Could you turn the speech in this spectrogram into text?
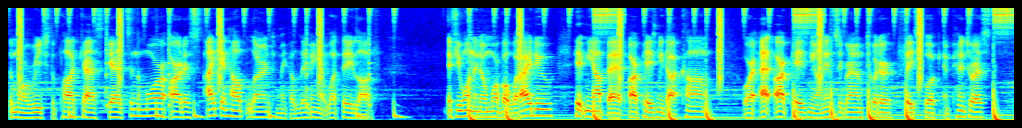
the more reach the podcast gets, and the more artists I can help learn to make a living at what they love. If you want to know more about what I do, hit me up at artpaysme.com or at artpaysme on Instagram, Twitter, Facebook, and Pinterest.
